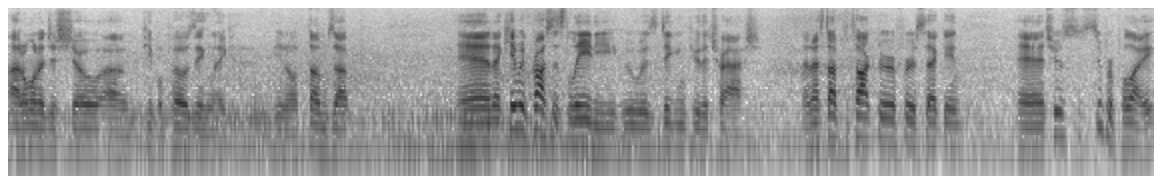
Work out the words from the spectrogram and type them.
I don't want to just show um, people posing like, you know, thumbs up. And I came across this lady who was digging through the trash. And I stopped to talk to her for a second, and she was super polite.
